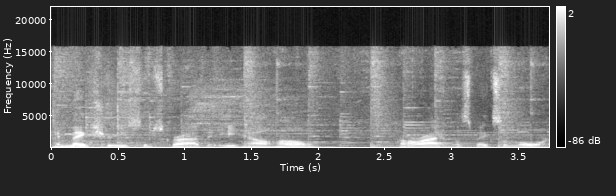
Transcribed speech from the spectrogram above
And make sure you subscribe to eHow Home. All right, let's make some more.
